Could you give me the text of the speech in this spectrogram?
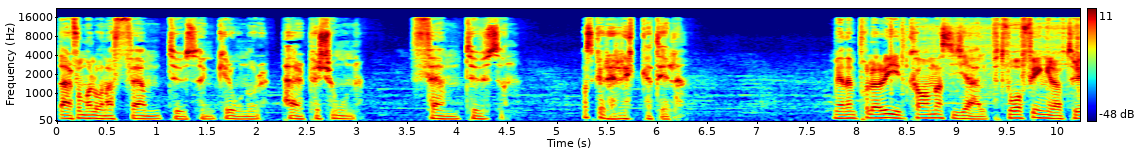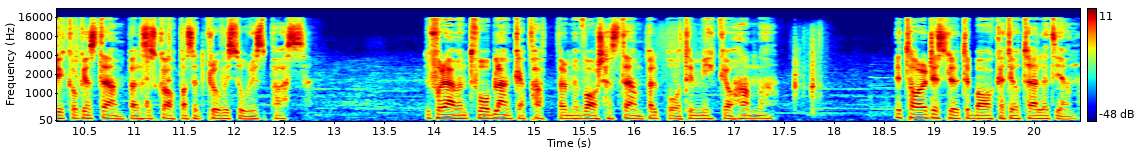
Där får man låna 5 000 kronor per person. 5 000. Vad ska det räcka till? Med en polaroidkameras hjälp, två fingeravtryck och en stämpel så skapas ett provisoriskt pass. Du får även två blanka papper med varsin stämpel på till Mika och Hanna. Ni tar er till slut tillbaka till hotellet igen.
